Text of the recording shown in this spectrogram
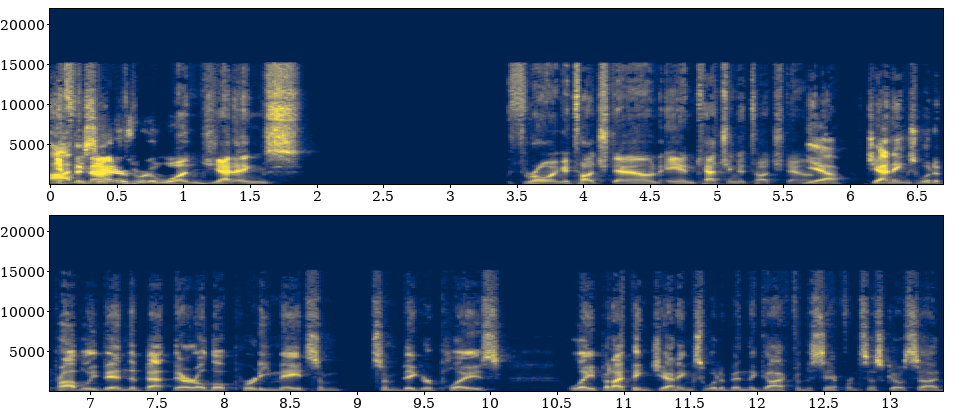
If the Niners would have won, Jennings throwing a touchdown and catching a touchdown. Yeah, Jennings would have probably been the bet there, although Purdy made some some bigger plays late. But I think Jennings would have been the guy for the San Francisco side.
